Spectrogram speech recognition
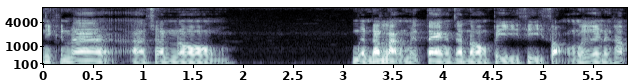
นี่คือหน้าอาจารย์นอง เหมือนด้านหลังเม็ดแตงอาจารย์นองปีสี่สองเลยนะครับ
